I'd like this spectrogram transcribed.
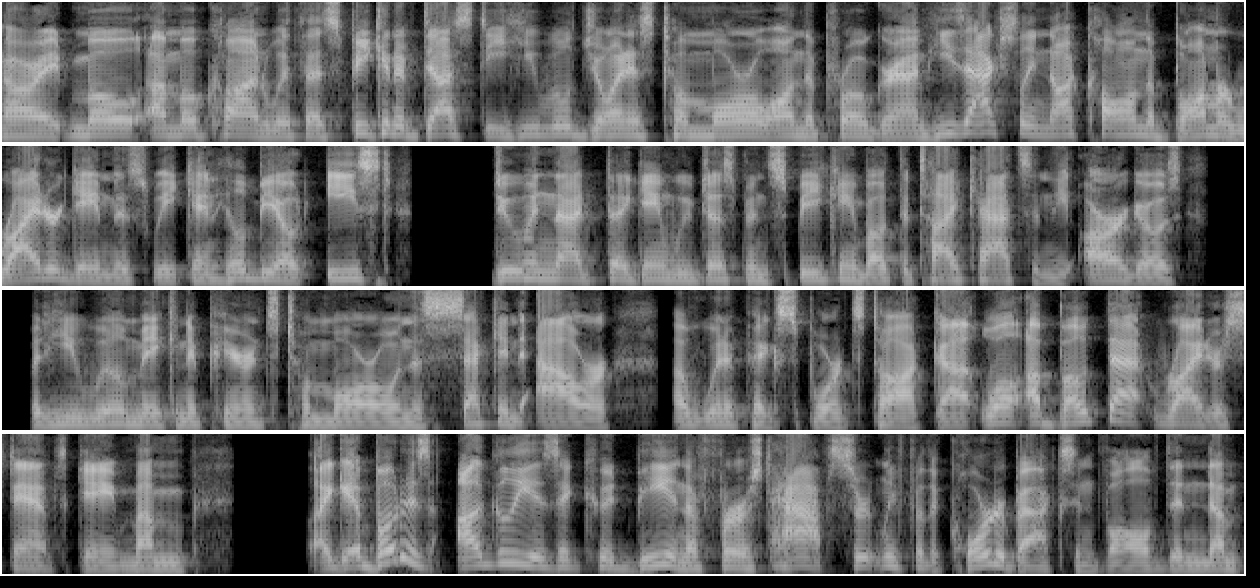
All right, Mo uh, Mo Khan with us. Speaking of Dusty, he will join us tomorrow on the program. He's actually not calling the Bomber Rider game this weekend. He'll be out east doing that uh, game we've just been speaking about, the Ticats and the Argos. But he will make an appearance tomorrow in the second hour of Winnipeg Sports Talk. Uh, well, about that Rider Stamps game, um, like about as ugly as it could be in the first half, certainly for the quarterbacks involved. And um,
